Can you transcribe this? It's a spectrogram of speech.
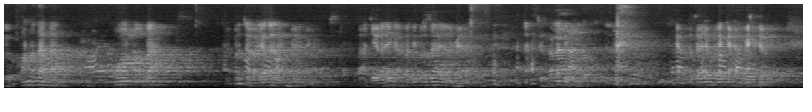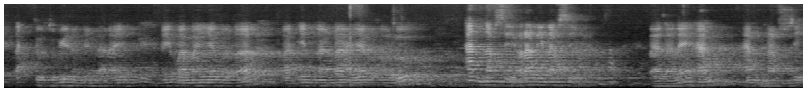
Lho ono ta Pak? Ono Pak. Percaya ta akhirnya gak pati percaya enggak tak juga nanti gak percaya boleh kafir tak tutupi nanti lain ini wa ya bakal wa inna ma yaqulu an nafsi ora li nafsi. Bahasane an an nafsi.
